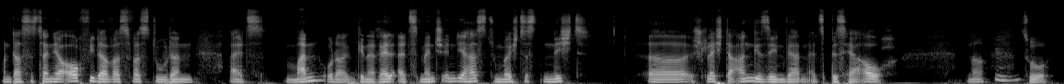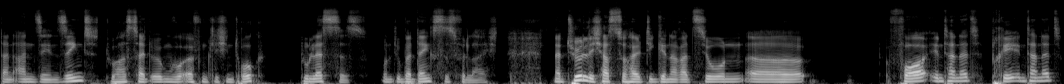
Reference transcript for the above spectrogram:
Und das ist dann ja auch wieder was, was du dann als Mann oder generell als Mensch in dir hast. Du möchtest nicht äh, schlechter angesehen werden als bisher auch. Ne? Mhm. So, dein Ansehen sinkt, du hast halt irgendwo öffentlichen Druck, du lässt es und überdenkst es vielleicht. Natürlich hast du halt die Generation äh, vor Internet, Prä-Internet,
